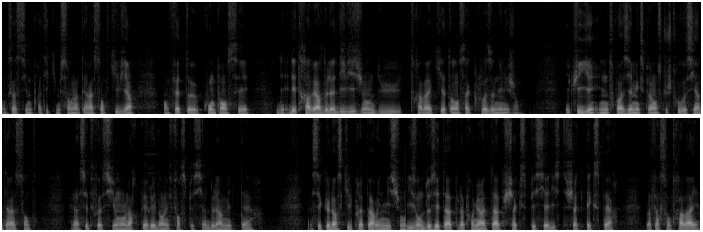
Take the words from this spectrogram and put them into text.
Donc ça, c'est une pratique qui me semble intéressante, qui vient en fait euh, compenser les, travers de la division du travail qui a tendance à cloisonner les gens. Et puis il y a une troisième expérience que je trouve aussi intéressante là, cette fois-ci, on l'a repéré dans les forces spéciales de l'armée de terre. C'est que lorsqu'ils préparent une mission, ils ont deux étapes. La première étape, chaque spécialiste, chaque expert va faire son travail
